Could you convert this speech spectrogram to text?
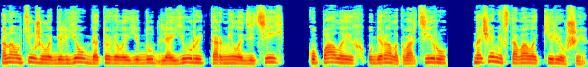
Она утюжила белье, готовила еду для Юры, кормила детей, купала их, убирала квартиру, ночами вставала к Кирюше.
